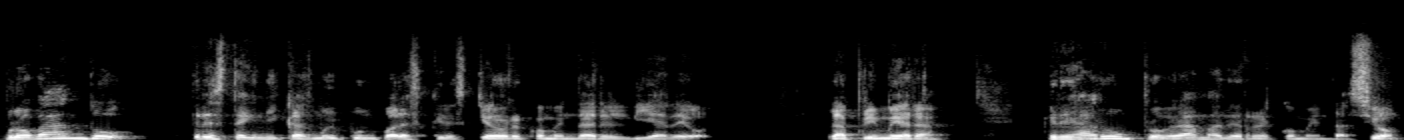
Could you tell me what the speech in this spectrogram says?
probando tres técnicas muy puntuales que les quiero recomendar el día de hoy. La primera, crear un programa de recomendación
